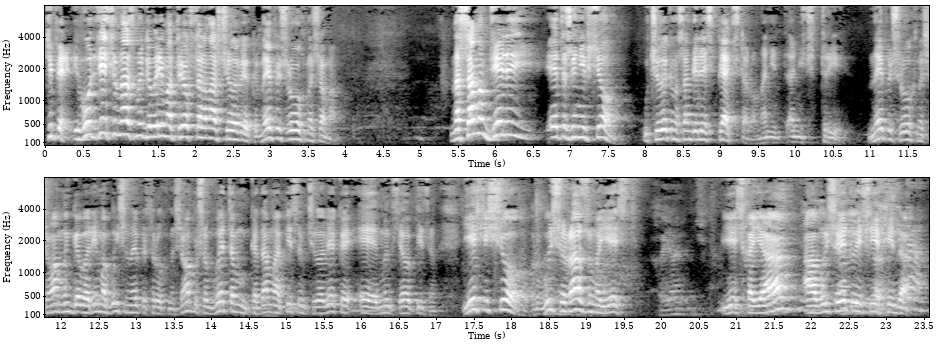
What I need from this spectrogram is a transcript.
Теперь, и вот здесь у нас мы говорим о трех сторонах человека. Нефиш, рух, нашама. На самом деле, это же не все у человека на самом деле есть пять сторон, а не, а не три. Непиш рух нашама, мы говорим обычно непиш рух нашама, потому что в этом, когда мы описываем человека, э, мы все описываем. Есть еще, выше разума есть, есть хая, а выше этого есть ехида.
